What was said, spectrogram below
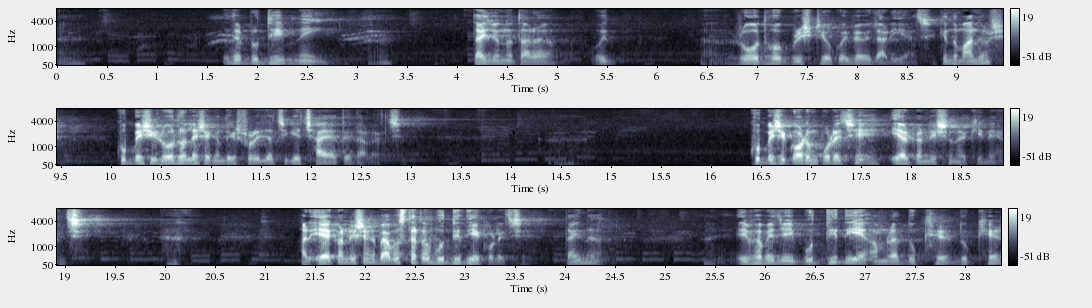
হ্যাঁ। ওদের বুদ্ধি নেই। তাই জন্য তারা ওই রোদ হোক, বৃষ্টি হোক, ওইভাবে দাঁড়িয়ে আছে কিন্তু মানুষ খুব বেশি রোদ হলে সেখান থেকে সরে যাচ্ছে, গিয়ে ছায়াতে দাঁড়াচ্ছে খুব বেশি গরম পড়েছে এয়ার কন্ডিশনার কিনে আনছে। আর এয়ার কন্ডিশনের ব্যবস্থাটাও বুদ্ধি দিয়ে করেছে, তাই না? এইভাবে যে বুদ্ধি দিয়ে আমরা দুঃখের দুঃখের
